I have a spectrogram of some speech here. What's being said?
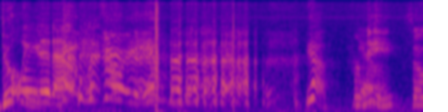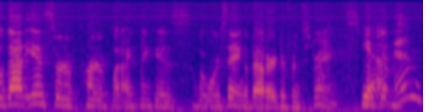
doing Pulling it, it out. Yeah, doing it. Yeah. Yeah, for Yeah. me. So that is sort of part of what I think is what we're saying about our different strengths. Yeah. the end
